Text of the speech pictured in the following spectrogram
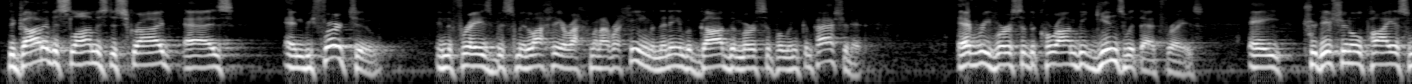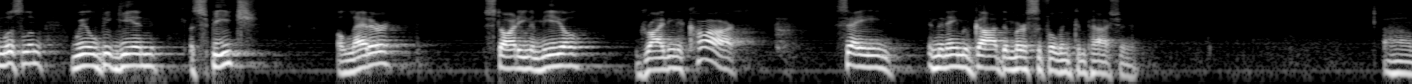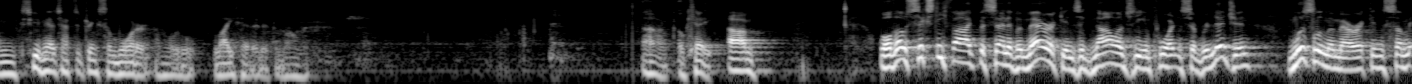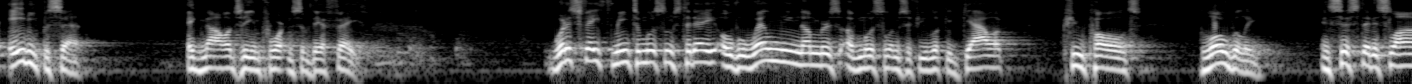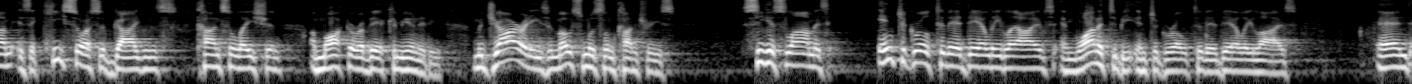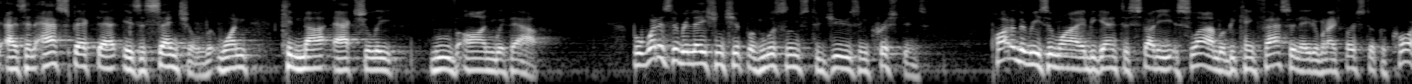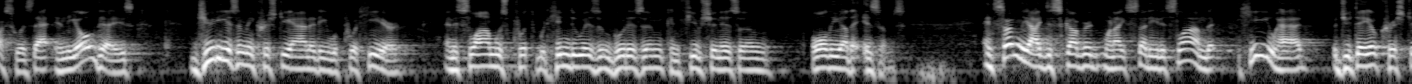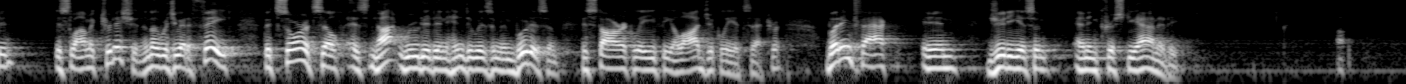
The God of Islam is described as and referred to in the phrase Bismillahir Rahmanir Rahim, in the name of God, the merciful and compassionate. Every verse of the Quran begins with that phrase. A traditional pious Muslim will begin a speech, a letter, starting a meal, driving a car, saying, In the name of God, the merciful and compassionate. Um, excuse me, I just have to drink some water. I'm a little lightheaded at the moment. Uh, okay. Um, although 65% of Americans acknowledge the importance of religion, Muslim Americans, some 80%, acknowledge the importance of their faith. What does faith mean to Muslims today? Overwhelming numbers of Muslims, if you look at Gallup, Pew polls, globally, insist that Islam is a key source of guidance, consolation, a marker of their community. Majorities in most Muslim countries see Islam as integral to their daily lives and want it to be integral to their daily lives and as an aspect that is essential, that one cannot actually move on without. But what is the relationship of Muslims to Jews and Christians? Part of the reason why I began to study Islam or became fascinated when I first took a course was that in the old days, Judaism and Christianity were put here, and Islam was put with Hinduism, Buddhism, Confucianism, all the other isms. And suddenly I discovered when I studied Islam that here you had a Judeo Christian Islamic tradition. In other words, you had a faith that saw itself as not rooted in Hinduism and Buddhism, historically, theologically, etc., but in fact in Judaism and in Christianity.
